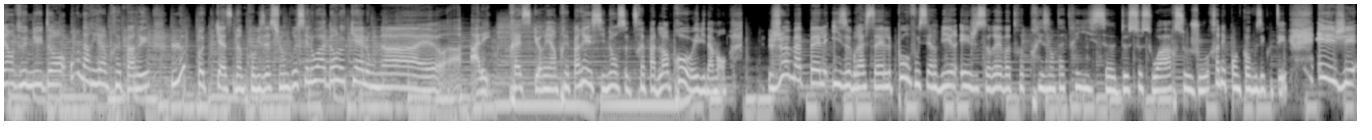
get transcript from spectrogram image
bienvenue dans On n'a rien préparé, le podcast d'improvisation bruxellois dans lequel on a, euh, allez, presque rien préparé, sinon ce ne serait pas de l'impro évidemment. Je m'appelle Ise Brassel pour vous servir et je serai votre présentatrice de ce soir, ce jour, ça dépend de quand vous écoutez. Et j'ai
